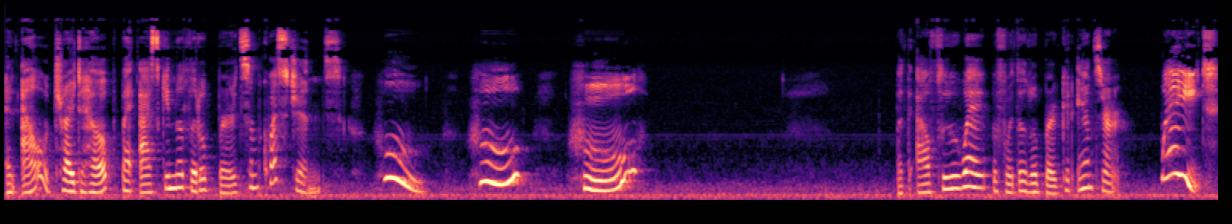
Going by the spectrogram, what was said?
An owl tried to help by asking the little bird some questions. Who? Who? Who? But the owl flew away before the little bird could answer. Wait!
